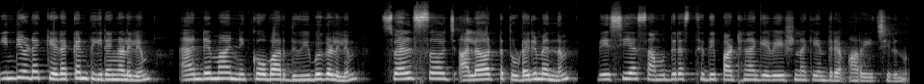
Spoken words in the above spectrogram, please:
ഇന്ത്യയുടെ കിഴക്കൻ തീരങ്ങളിലും ആൻഡമാൻ നിക്കോബാർ ദ്വീപുകളിലും സ്വെൽ സർജ് അലേർട്ട് തുടരുമെന്നും ദേശീയ സമുദ്രസ്ഥിതി പഠന ഗവേഷണ കേന്ദ്രം അറിയിച്ചിരുന്നു.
